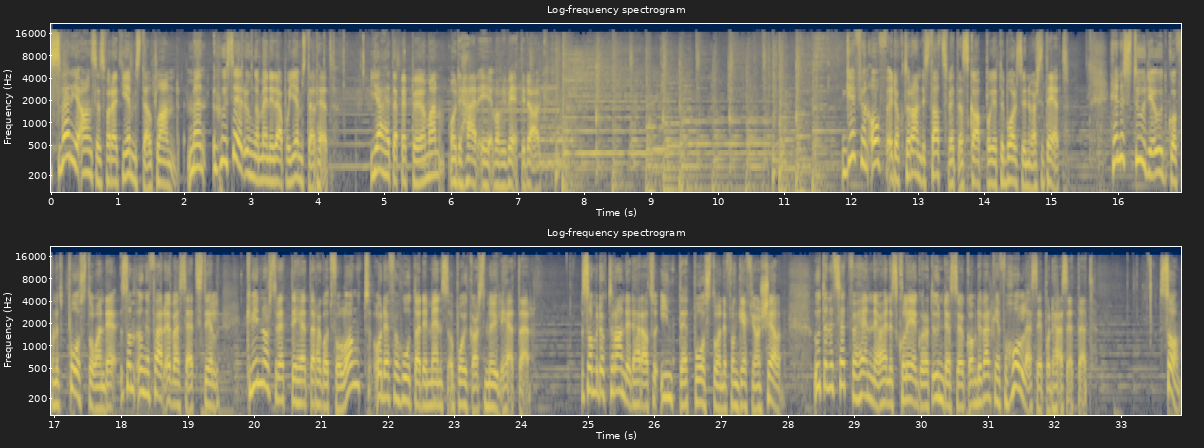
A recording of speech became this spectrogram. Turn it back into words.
Sverige anses vara ett jämställt land, men hur ser unga män idag på jämställdhet? Jag heter Peppe Öhman och det här är vad vi vet idag. Gefjon Off är doktorand i statsvetenskap på Göteborgs universitet. Hennes studie utgår från ett påstående som ungefär översätts till kvinnors rättigheter har gått för långt och därför hotar det mäns och pojkars möjligheter. Som doktorand är det här alltså inte ett påstående från Gefjon själv, utan ett sätt för henne och hennes kollegor att undersöka om det verkligen förhåller sig på det här sättet. Så,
